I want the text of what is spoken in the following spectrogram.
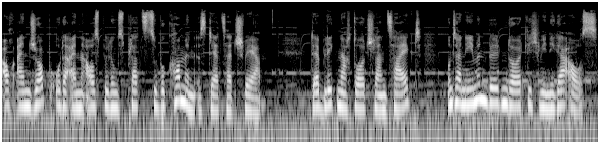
auch einen Job oder einen Ausbildungsplatz zu bekommen ist derzeit schwer. Der Blick nach Deutschland zeigt, Unternehmen bilden deutlich weniger aus.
